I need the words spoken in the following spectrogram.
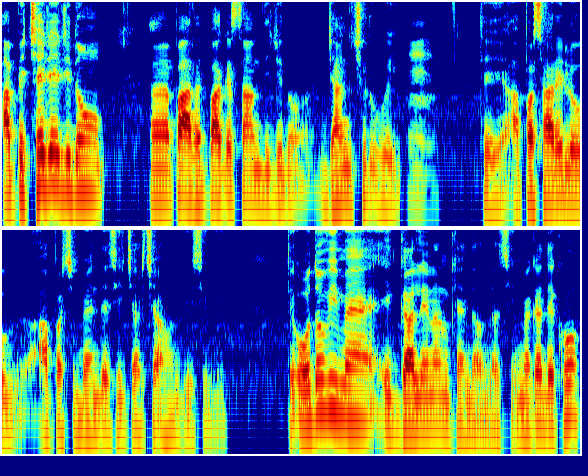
ਆ। ਪਿੱਛੇ ਜੇ ਜਦੋਂ ਭਾਰਤ ਪਾਕਿਸਤਾਨ ਦੀ ਜਦੋਂ ਜੰਗ ਸ਼ੁਰੂ ਹੋਈ ਤੇ ਆਪਾਂ ਸਾਰੇ ਲੋਕ ਆਪਸ ਚ ਬਹਿੰਦੇ ਸੀ, ਚਰਚਾ ਹੁੰਦੀ ਸੀਗੀ। ਤੇ ਉਦੋਂ ਵੀ ਮੈਂ ਇੱਕ ਗੱਲ ਇਹਨਾਂ ਨੂੰ ਕਹਿੰਦਾ ਹੁੰਦਾ ਸੀ, ਮੈਂ ਕਿਹਾ ਦੇਖੋ,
